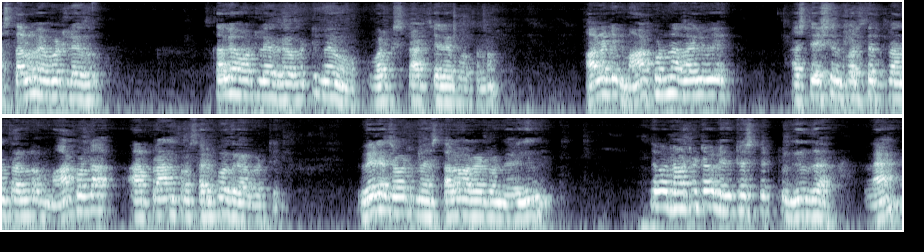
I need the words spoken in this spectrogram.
ఆ స్థలం ఇవ్వట్లేదు. స్థలం ఇవ్వట్లేదు కాబట్టి మేము వర్క్ స్టార్ట్ చేయలేకపోతున్నాం. ఆల్రెడీ మాకున్న రైల్వే ఆ స్టేషన్ పరిసర ప్రాంతాల్లో మాకున్న ఆ ప్రాంతం సరిపోదు కాబట్టి వేరే చోట మేము స్థలం అడగడం జరిగింది. They are not at all interested to give the land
